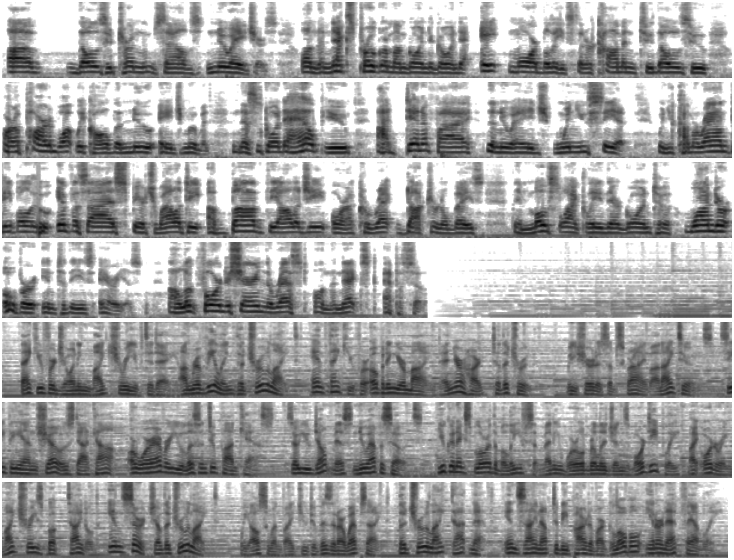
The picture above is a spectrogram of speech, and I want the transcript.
of those who term themselves New Agers. On the next program, I'm going to go into eight more beliefs that are common to those who are a part of what we call the New Age movement. And this is going to help you Identify the New Age when you see it. When you come around people who emphasize spirituality above theology or a correct doctrinal base, then most likely they're going to wander over into these areas. I'll look forward to sharing the rest on the next episode. Thank you for joining Mike Shreve today on Revealing the True Light, and thank you for opening your mind and your heart to the truth. Be sure to subscribe on iTunes, cpnshows.com, or wherever you listen to podcasts so you don't miss new episodes. You can explore the beliefs of many world religions more deeply by ordering Mike Shreve's book titled In Search of the True Light. We also invite you to visit our website, thetruelight.net, and sign up to be part of our global internet family.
